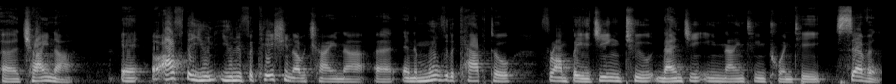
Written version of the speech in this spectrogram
uh, China, uh, after un unification of China uh, and moved the capital from Beijing to Nanjing in 1927,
